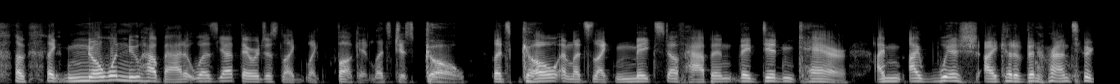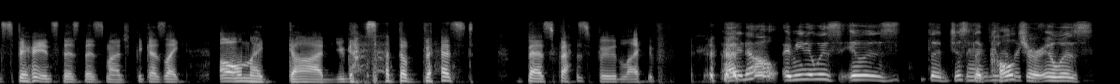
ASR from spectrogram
Like, like no one knew how bad it was yet. They were just like like fuck it, let's just go. Let's go and let's like make stuff happen. They didn't care. I'm I wish I could have been around to experience this this much because like oh my god, you guys had the best best fast food life. i know i mean it was it was the just Man, the had, like, culture it was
